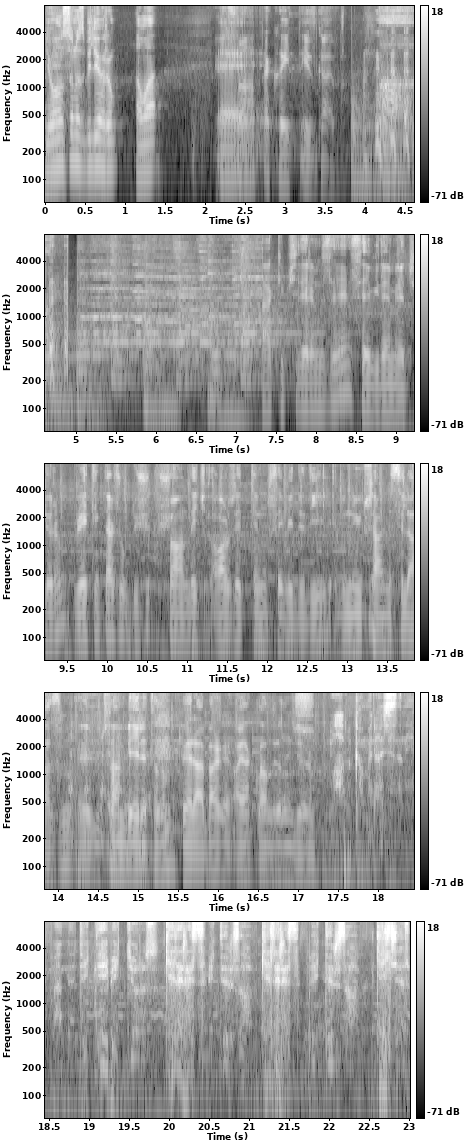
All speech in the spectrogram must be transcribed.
Yoğunsunuz biliyorum ama e, Şu an hatta kayıttayız galiba. Takipçilerimize sevgilerimi iletiyorum. Ratingler çok düşük. Şu anda hiç arzu ettiğim seviyede değil. Bunun yükselmesi lazım. Ee, lütfen bir el atalım. Beraber ayaklandıralım diyorum. Abi kamera açısından iyiyim ben de. Tekneyi bekliyoruz. Geliriz. Bekleriz abi. Geliriz. Bekleriz abi. Geleceğiz.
